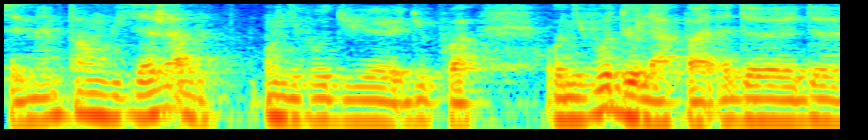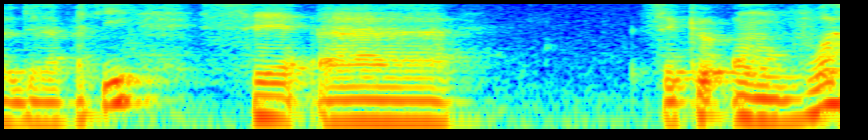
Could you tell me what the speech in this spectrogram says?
c'est même pas envisageable au niveau du, du poids. Au niveau de l'apathie, de, de, c'est c'est qu'on voit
